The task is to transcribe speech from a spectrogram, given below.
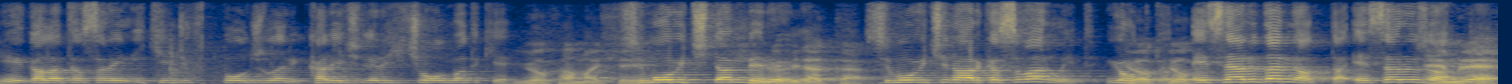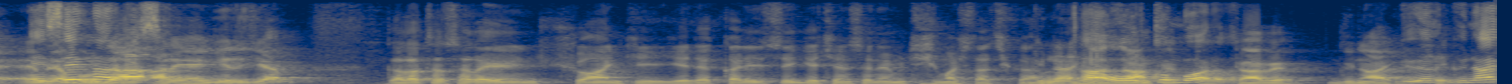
Niye Galatasaray'ın ikinci futbolcuları, kalecileri hiç olmadı ki? Yok ama şey... Simoviç'ten beri öyle. bir dakika. Simoviç'in arkası var mıydı? Yoktu. Yok, yok. Eser'den hatta. Eser Özal. Emre, Emre Eser'in burada arkası. araya gireceğim. Galatasaray'ın şu anki yedek kalecisi geçen sene müthiş maçlar çıkardı. Günay. Ha, Orkun Gaziantep'te. bu arada. Tabii, Günay. Gün- Günay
